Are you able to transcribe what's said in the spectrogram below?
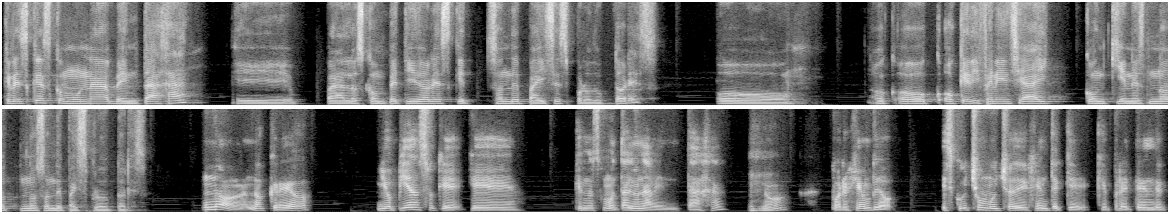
¿crees que es como una ventaja eh, para los competidores que son de países productores? ¿O, o, qué diferencia hay con quienes no, no, son de países productores? No, no creo. Yo pienso que, que, que no es como tal una ventaja, ¿no? Por ejemplo, escucho mucho de gente que, que pretende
